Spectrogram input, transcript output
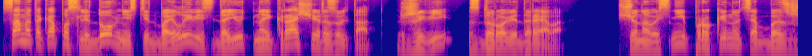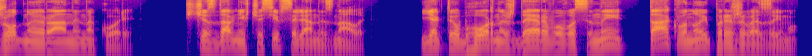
Саме така послідовність і дбайливість дають найкращий результат живі, здорові дерева, що навесні прокинуться без жодної рани на корі. Ще з давніх часів селяни знали як ти обгорнеш дерево восени, так воно й переживе зиму.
